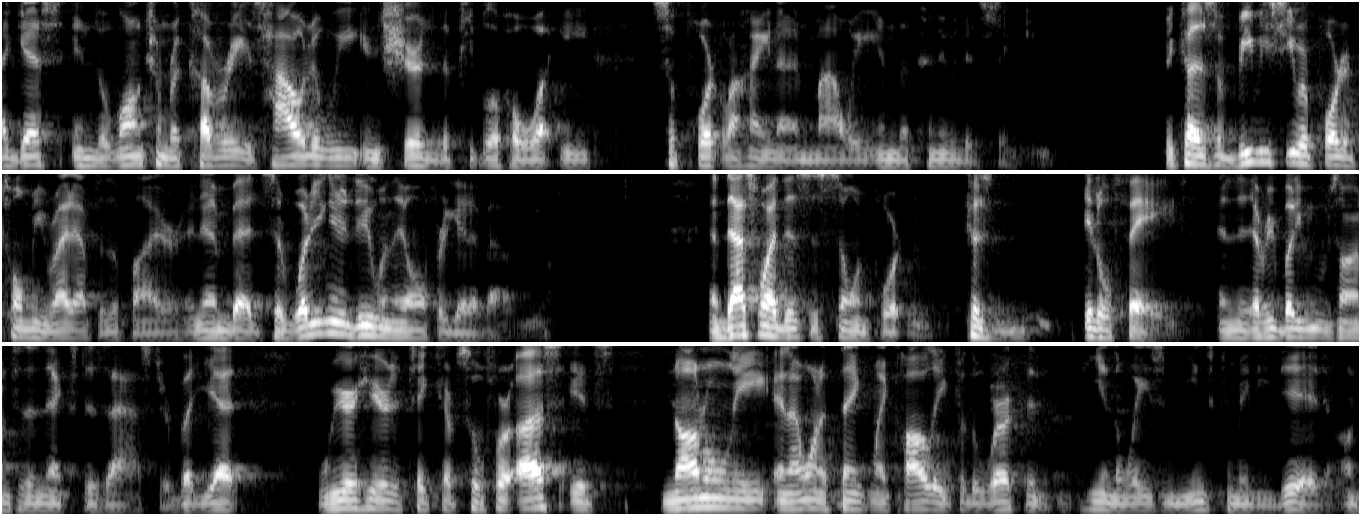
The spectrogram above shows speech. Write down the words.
I guess, in the long-term recovery is how do we ensure that the people of Hawaii support Lahaina and Maui in the canoe that's sinking? Because a BBC reporter told me right after the fire, and Embed said, "What are you going to do when they all forget about you?" And that's why this is so important because it'll fade, and everybody moves on to the next disaster. But yet, we're here to take care of. So for us, it's not only, and I want to thank my colleague for the work that he and the Ways and Means Committee did on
